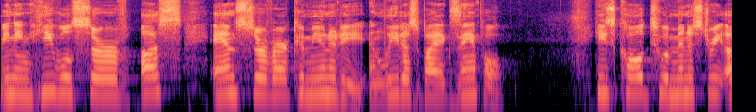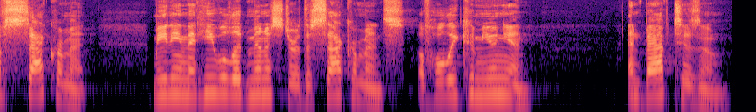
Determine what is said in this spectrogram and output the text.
meaning he will serve us and serve our community and lead us by example. He's called to a ministry of sacrament, meaning that he will administer the sacraments of Holy Communion and baptism,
